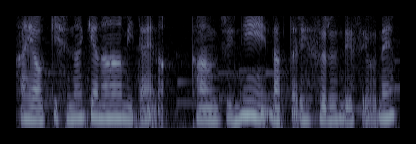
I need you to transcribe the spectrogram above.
早起きしなきゃなみたいな感じになったりするんですよね。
